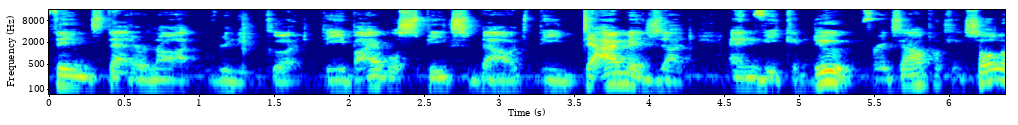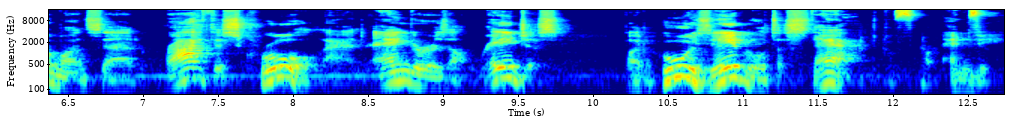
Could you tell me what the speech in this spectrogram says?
things that are not really good. The Bible speaks about the damage that envy can do. For example, King Solomon said, Wrath is cruel and anger is outrageous, but who is able to stand before envy?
